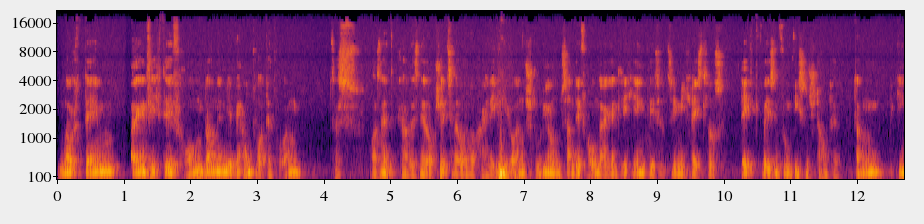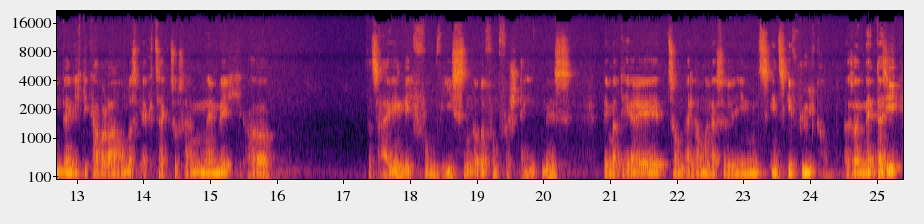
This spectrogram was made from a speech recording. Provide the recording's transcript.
Nachdem eigentlich die Fragen dann in mir beantwortet wurden, das weiß nicht, kann das nicht abschätzen, aber nach einigen Jahren Studium sind die Fragen eigentlich irgendwie so ziemlich restlos deckt gewesen vom Wissensstand her. Dann beginnt eigentlich die Kabbalah ein anderes Werkzeug zu sein, nämlich äh, dass eigentlich vom Wissen oder vom Verständnis die Materie zum Erlangen, also ins, ins Gefühl kommt. Also nicht, dass ich,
